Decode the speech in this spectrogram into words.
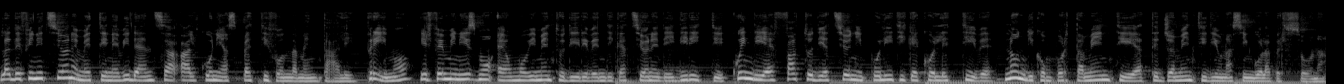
La definizione mette in evidenza alcuni aspetti fondamentali. Primo, il femminismo è un movimento di rivendicazione dei diritti, quindi è fatto di azioni politiche collettive, non di comportamenti e atteggiamenti di una singola persona.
